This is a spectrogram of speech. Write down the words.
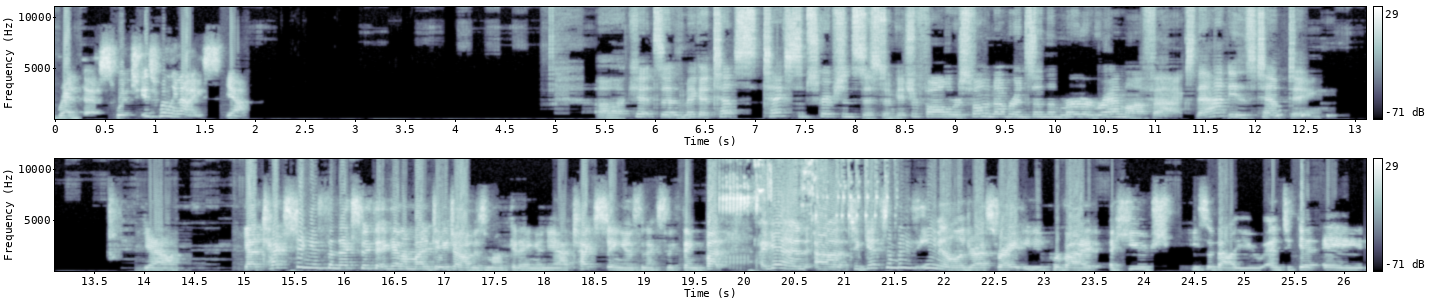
read this, which is really nice. Yeah. Uh, Kit says, make a text, text subscription system, get your followers' phone number, and send them murder grandma facts. That is tempting. Yeah. Yeah, texting is the next big thing. Again, my day job is marketing, and yeah, texting is the next big thing. But again, uh, to get somebody's email address, right, you need to provide a huge piece of value, and to get a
